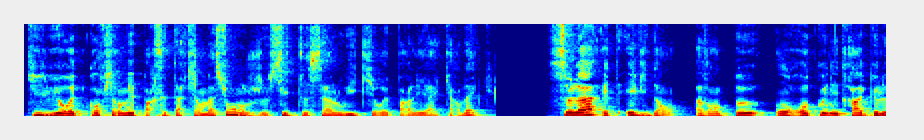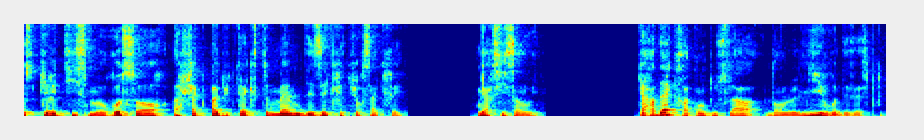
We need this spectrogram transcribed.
qui lui aurait confirmé par cette affirmation, je cite Saint Louis qui aurait parlé à Kardec, Cela est évident, avant peu on reconnaîtra que le spiritisme ressort à chaque pas du texte même des écritures sacrées. Merci Saint Louis. Kardec raconte tout cela dans le livre des esprits.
